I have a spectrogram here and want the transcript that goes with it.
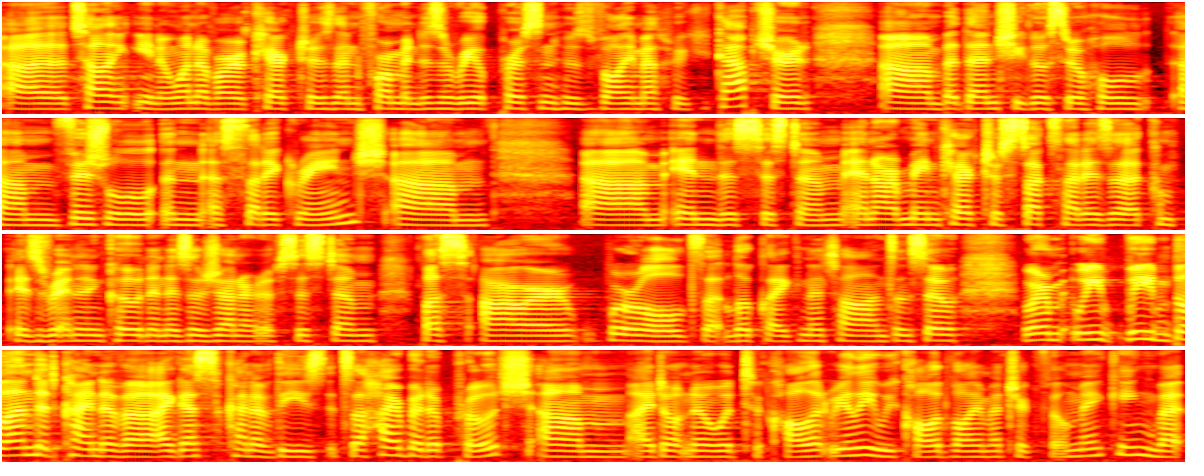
uh, telling you know one of our characters, the informant, is a real person who's volumetrically captured, but then she goes through a whole visual and aesthetic range in this system, and our main character Stuxnet is a is written in code and is a generative system plus our worlds that look like Natanz, and so we we blended kind of a I guess kind of these. It's a hybrid approach. Um, I don't know what to call it really. We call it volumetric filmmaking, but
